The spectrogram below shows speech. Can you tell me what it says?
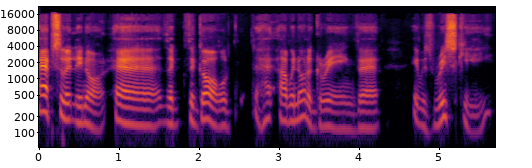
Absolutely not. Uh, the the goal. Are we not agreeing that it was risky,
